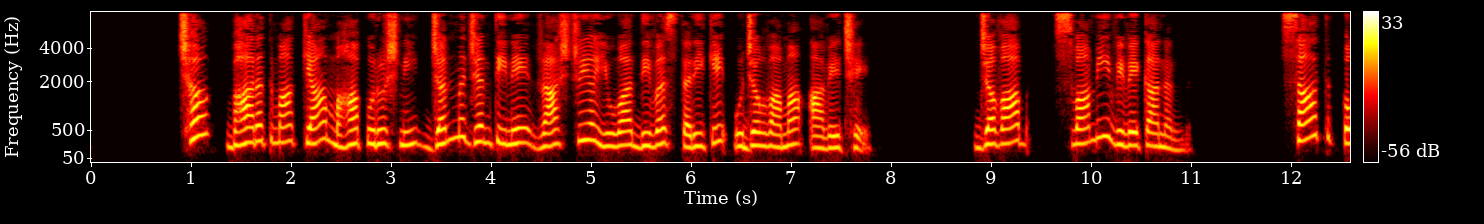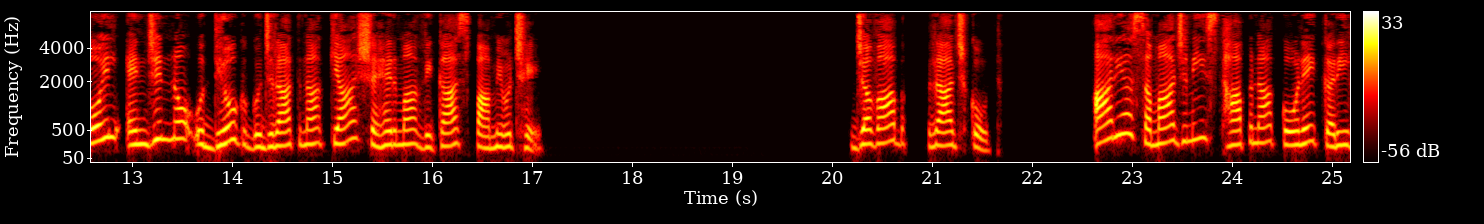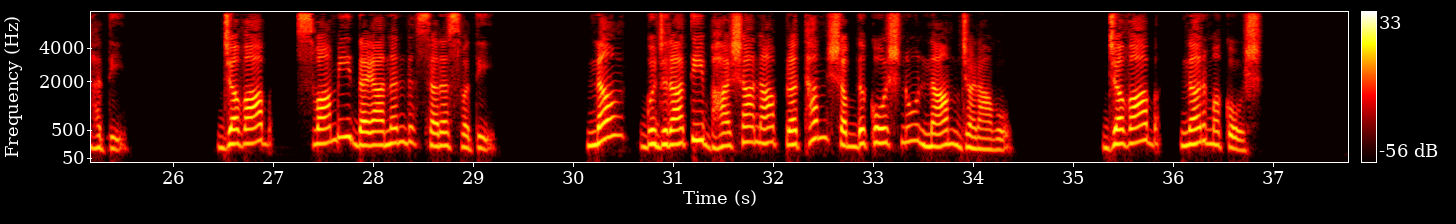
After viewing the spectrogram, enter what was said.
છ, ભારતમાં ક્યાં મહાપુરુષની જન્મજયંતિને રાષ્ટ્રીય યુવા દિવસ તરીકે ઉજવવામાં આવે છે? જવાબ, સ્વામી વિવેકાનંદ. સાત કોઇલ એન્જિનનો ઉદ્યોગ ગુજરાતના ક્યાં શહેરમાં વિકાસ પામ્યો છે? જવાબ રાજકોટ. આર્ય સમાજની સ્થાપના કોણે કરી હતી? જવાબ, સ્વામી દયાનંદ સરસ્વતી. નવ ગુજરાતી ભાષાના પ્રથમ શબ્દકોશનું નામ જણાવો. જવાબ, નર્મકોશ.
